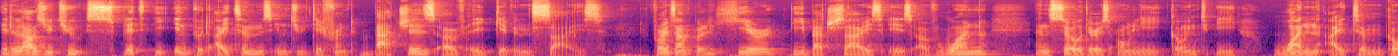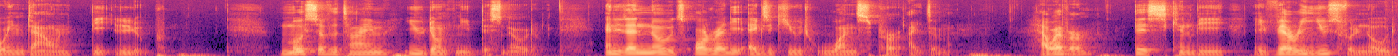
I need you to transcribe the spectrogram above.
It allows you to split the input items into different batches of a given size. For example, here the batch size is of one, and so there's only going to be one item going down the loop. Most of the time, you don't need this node, and it then nodes already execute once per item. However, this can be a very useful node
